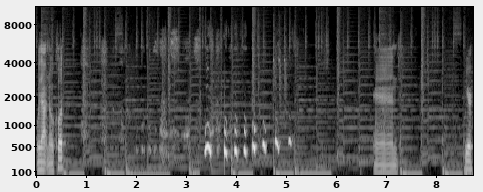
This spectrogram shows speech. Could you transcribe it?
Without no clip. And here.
